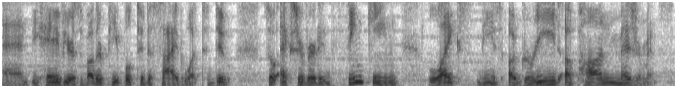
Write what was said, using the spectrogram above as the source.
and behaviors of other people to decide what to do. So, extroverted thinking likes these agreed upon measurements,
